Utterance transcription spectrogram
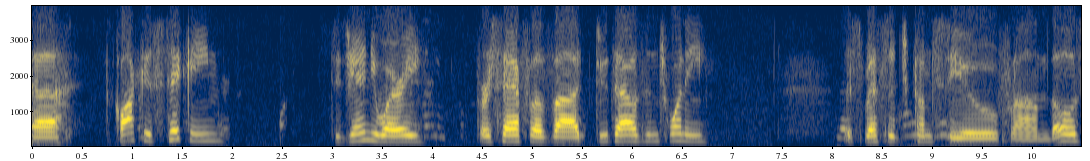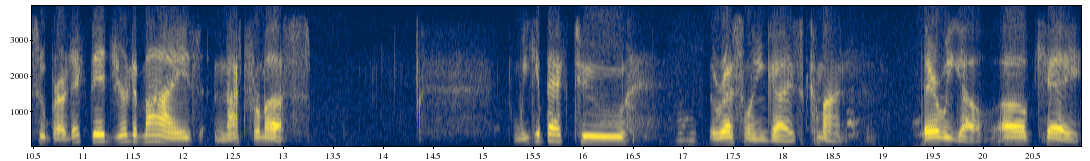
uh, clock is ticking to January, first half of uh, 2020. This message comes to you from those who predicted your demise, not from us. Can we get back to the wrestling guys? Come on. There we go. Okay.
